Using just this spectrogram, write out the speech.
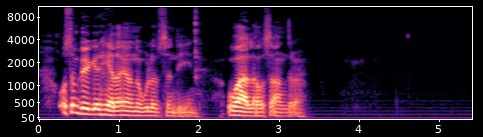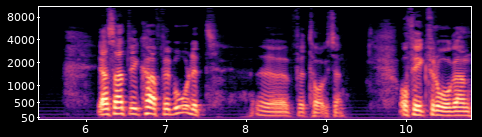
och som bygger hela Jan-Olof Sundin och alla oss andra. Jag satt vid kaffebordet eh, för ett tag sedan och fick frågan,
